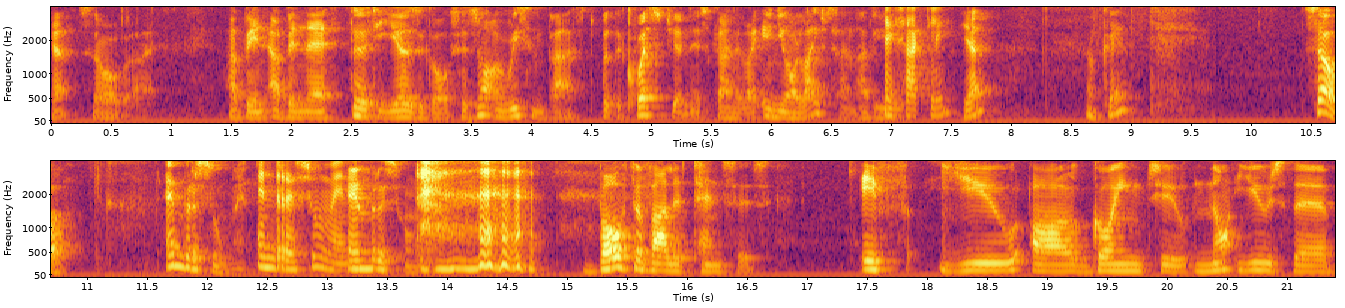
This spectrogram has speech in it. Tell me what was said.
yeah? So I- I've been I've been there 30 years ago so it's not a recent past but the question is kind of like in your lifetime have you exactly. yeah? Okay. So en resumen. En resumen, En resumen, both are valid tenses. If you are going to not use the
